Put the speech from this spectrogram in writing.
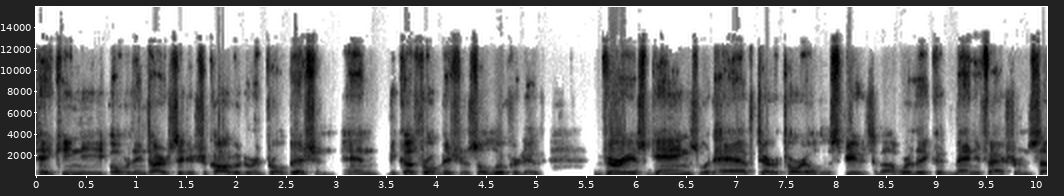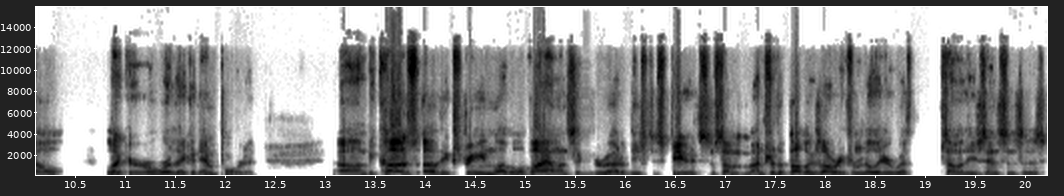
taking the over the entire city of Chicago during Prohibition. And because Prohibition was so lucrative, various gangs would have territorial disputes about where they could manufacture and sell liquor or where they could import it um, because of the extreme level of violence that grew out of these disputes. And some, I'm sure the public is already familiar with some of these instances.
